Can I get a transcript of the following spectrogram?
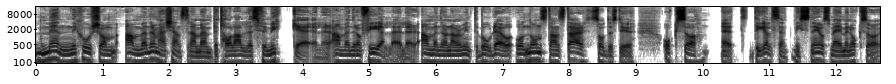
människor som använder de här tjänsterna men betalar alldeles för mycket eller använder dem fel eller använder dem när de inte borde. Och, och någonstans där såddes det ju också ett, dels ett missnöje hos mig men också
